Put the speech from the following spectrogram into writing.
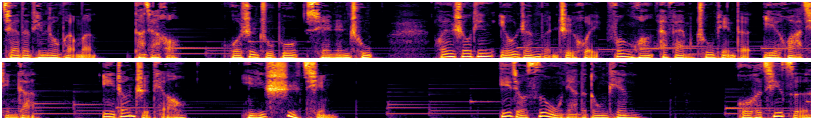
亲爱的听众朋友们，大家好，我是主播闲人初，欢迎收听由人本智慧凤凰 FM 出品的夜话情感。一张纸条，一世情。一九四五年的冬天，我和妻子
